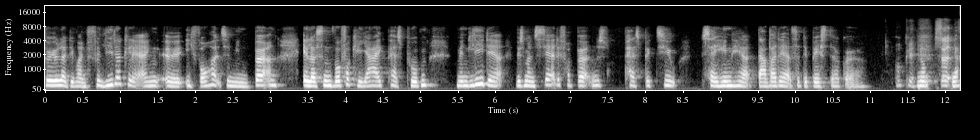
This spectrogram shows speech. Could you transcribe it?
føle, at det var en forlitterklæring øh, i forhold til mine børn, eller sådan, hvorfor kan jeg ikke passe på dem? Men lige der, hvis man ser det fra børnenes perspektiv, sagde hende her, der var det altså det bedste at gøre. Okay, nu, så ja.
